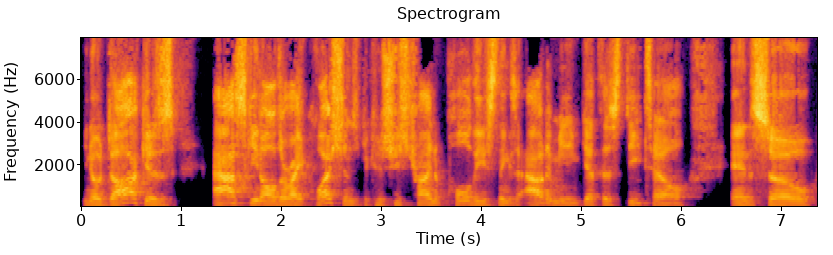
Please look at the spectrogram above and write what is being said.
you know, Doc is asking all the right questions because she's trying to pull these things out of me and get this detail. And so,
